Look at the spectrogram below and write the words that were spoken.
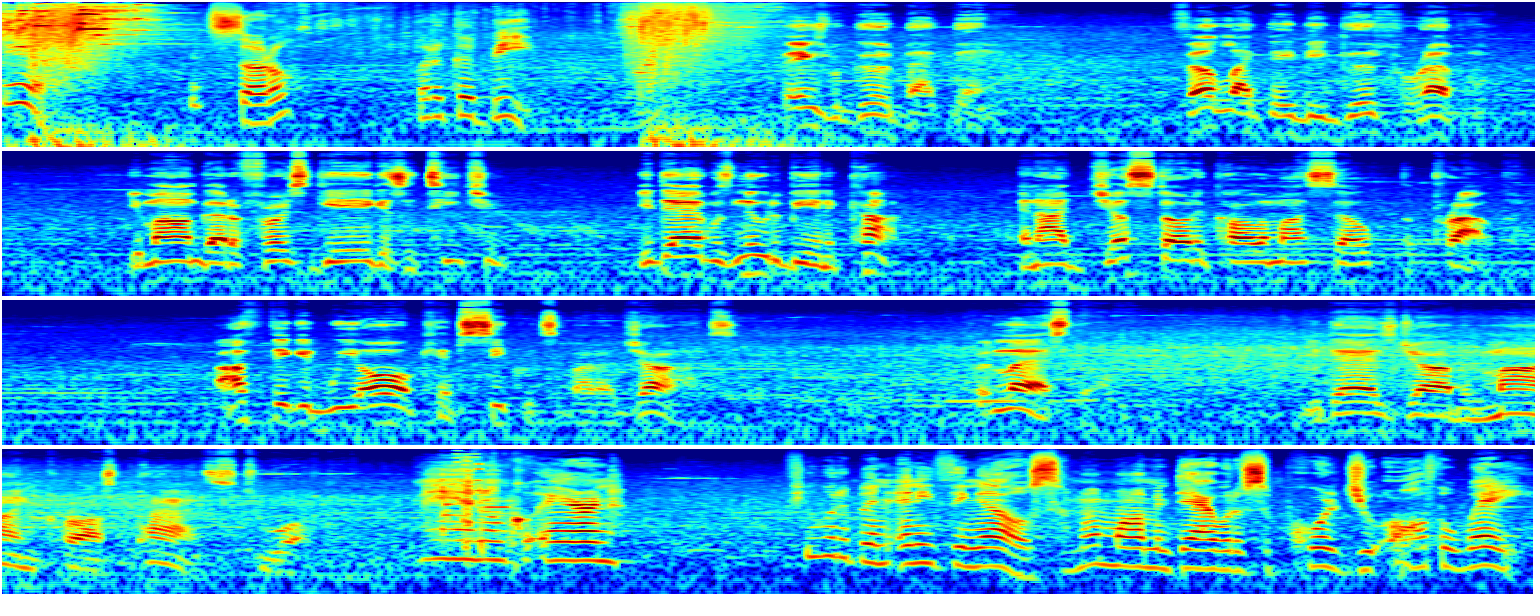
Yeah, it's subtle, but a good beat. Things were good back then. Felt like they'd be good forever. Your mom got her first gig as a teacher. Your dad was new to being a cop. And I just started calling myself the Prowler. I figured we all kept secrets about our jobs. Couldn't last, though. Your dad's job and mine crossed paths too often. Man, Uncle Aaron, if you would have been anything else, my mom and dad would have supported you all the way.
